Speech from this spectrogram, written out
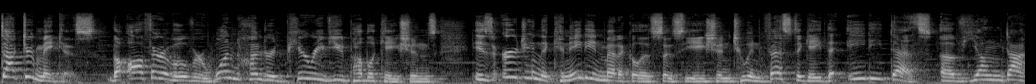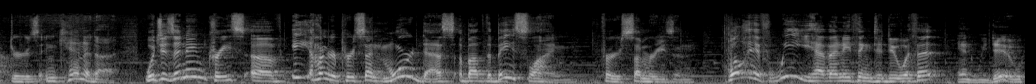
Dr. Makis, the author of over 100 peer reviewed publications, is urging the Canadian Medical Association to investigate the 80 deaths of young doctors in Canada, which is an increase of 800% more deaths above the baseline for some reason. Well, if we have anything to do with it, and we do,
